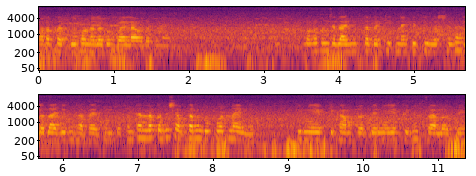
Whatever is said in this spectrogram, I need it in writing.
मला कधी कोणाला दुखवायला आवडत नाही. बघा तुमच्या दाजीची तब्येत ठीक नाही किती वर्ष झालं दाजी घरात आहे तुमचं? पण त्यांना कधी शब्दानं दुखवत नाही मी. की मी एकटी काम करते मी एकटी घर चालवते.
